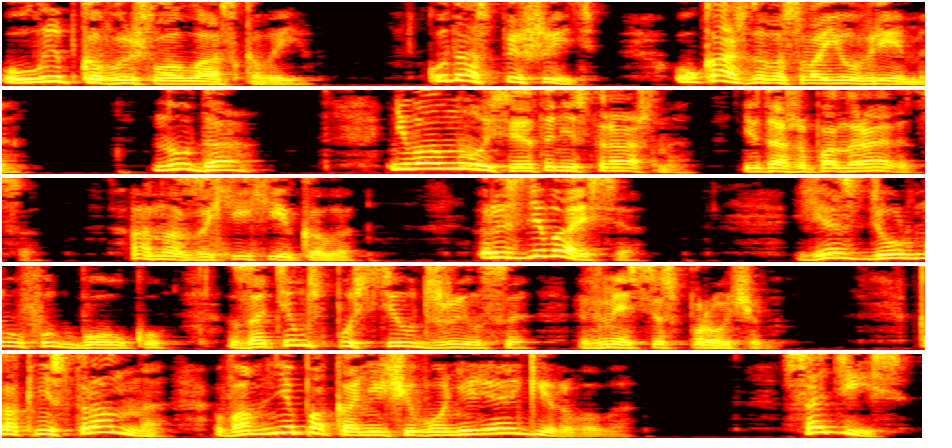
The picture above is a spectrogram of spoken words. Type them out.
Улыбка вышла ласковой. «Куда спешить? У каждого свое время». «Ну да. Не волнуйся, это не страшно. И даже понравится». Она захихикала. «Раздевайся». Я сдернул футболку, затем спустил джинсы вместе с прочим. Как ни странно, во мне пока ничего не реагировало. «Садись».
